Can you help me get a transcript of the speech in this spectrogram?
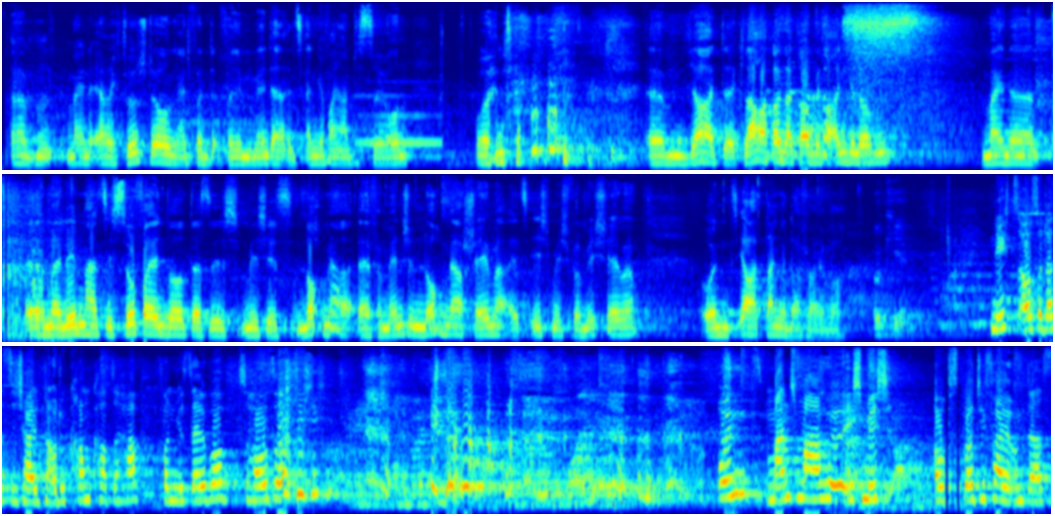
Ähm, meine Erektionsstörung hat von, von dem Moment an, als ich angefangen habe, das zu hören. Und ähm, ja, der Clara kommt da gerade wieder angelaufen. Meine, äh, mein Leben hat sich so verändert, dass ich mich jetzt noch mehr äh, für Menschen noch mehr schäme, als ich mich für mich schäme. Und ja, danke dafür einfach. Okay. Nichts, außer dass ich halt eine Autogrammkarte habe von mir selber zu Hause. und manchmal höre ich mich auf Spotify und das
